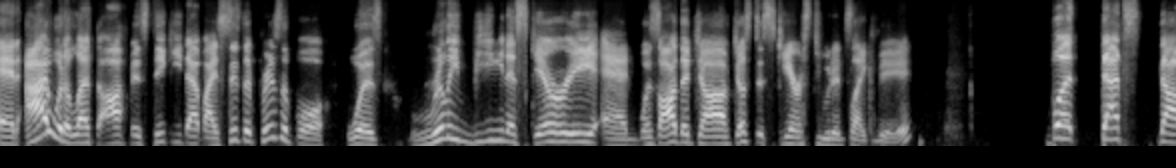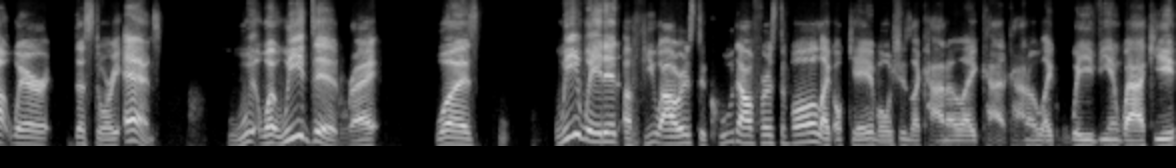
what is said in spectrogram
And I would have left the office thinking that my assistant principal was really mean and scary and was on the job just to scare students like me. But that's not where the story ends. We, what we did, right, was we waited a few hours to cool down first of all like okay emotions are kind of like kind of like wavy and wacky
